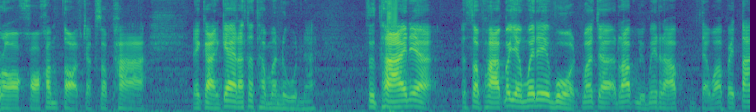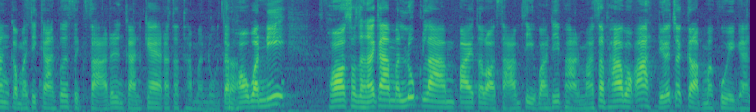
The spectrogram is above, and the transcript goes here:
รอขอคำตอบจากสภา ในการแก้รัฐธรรมนูญนะสุดท้ายเนี่ย สภาก็ยังไม่ได้โหวตว่าจะรับหรือไม่รับ แต่ว่าไปตั้งกรรมธิการเพื่อศึกษาเรื่องการแก้รัฐธรรมนูญ แต่พอวันนี้พอสถานการณ์มันลุกลามไปตลอด 3-4 วันที่ผ่านมาสภาบอกอะเดี๋ยวจะกลับมาคุยกัน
